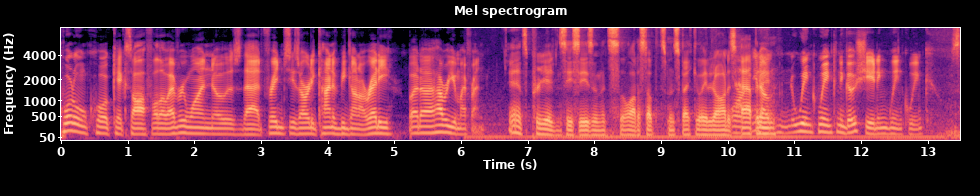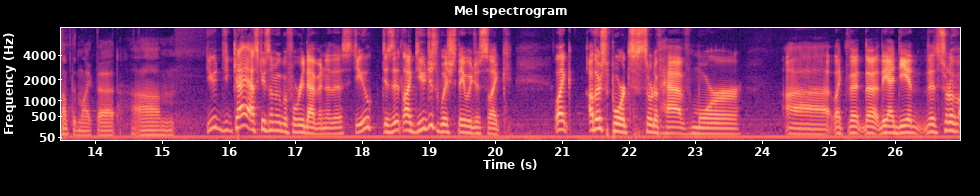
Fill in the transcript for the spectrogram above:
quote unquote kicks off? Although everyone knows that free agency has already kind of begun already. But uh, how are you, my friend? Yeah, it's pre-agency season. It's a lot of stuff that's been speculated on is Or, happening. You know, wink, wink, negotiating, wink, wink. Something like that. Um, Do you? Do, can I ask you something before we dive into this? Do you? Does it like? Do you just wish they would just like, like other sports sort of have more, uh, like the the the idea, the sort of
